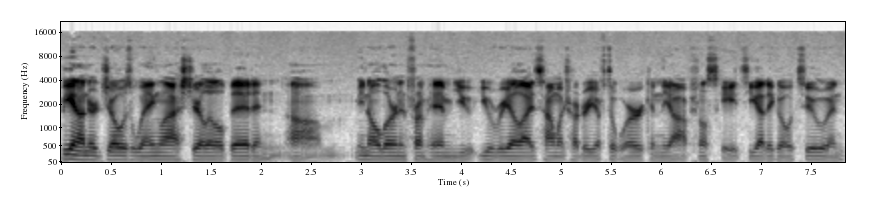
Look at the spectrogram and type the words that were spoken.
being under Joe's wing last year a little bit, and um, you know, learning from him, you you realize how much harder you have to work and the optional skates you got to go to, and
